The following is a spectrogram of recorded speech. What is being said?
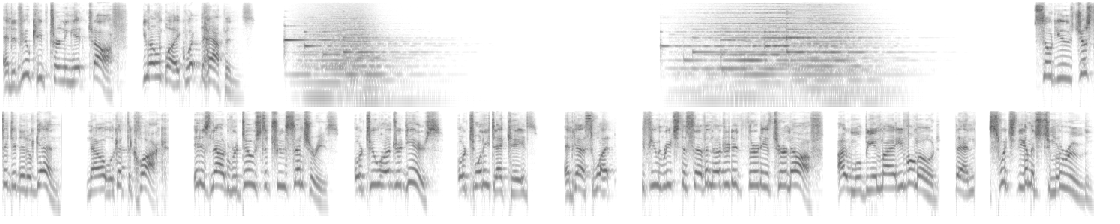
And if you keep turning it off, you won't like what happens. So you just did it again. Now look at the clock. It is now reduced to true centuries, or 200 years, or 20 decades. And guess what? If you reach the 730th turn off, I will be in my evil mode. Then, switch the image to maroon,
